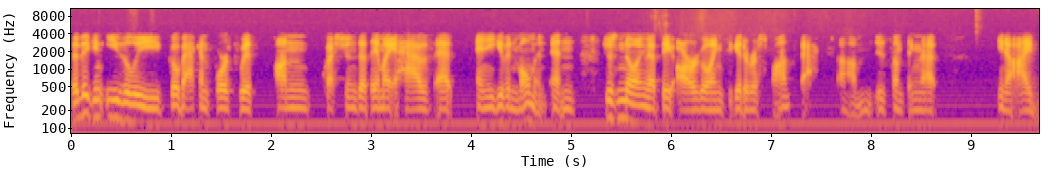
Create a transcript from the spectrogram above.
that they can easily go back and forth with on questions that they might have at any given moment and just knowing that they are going to get a response back um, is something that you know I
